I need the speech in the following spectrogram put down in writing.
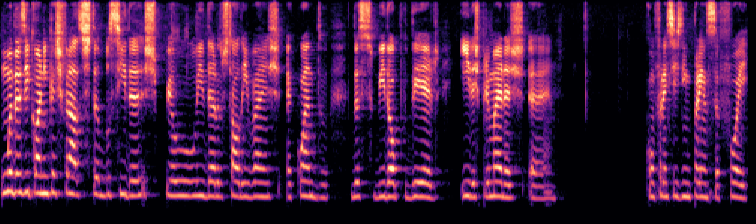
Uma das icónicas frases estabelecidas pelo líder dos talibãs a quando da subida ao poder e das primeiras uh, conferências de imprensa foi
